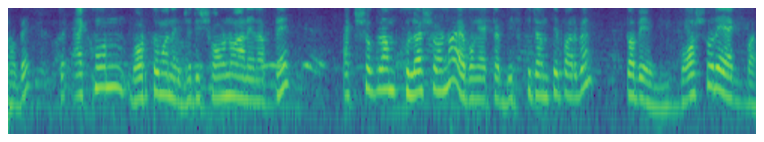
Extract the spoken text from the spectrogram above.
হবে। তো এখন বর্তমানে যদি স্বর্ণ আনেন আপনি, একশো গ্রাম খোলা স্বর্ণ এবং একটা বিস্কিট আনতে পারবেন। তবে বছরে একবার।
